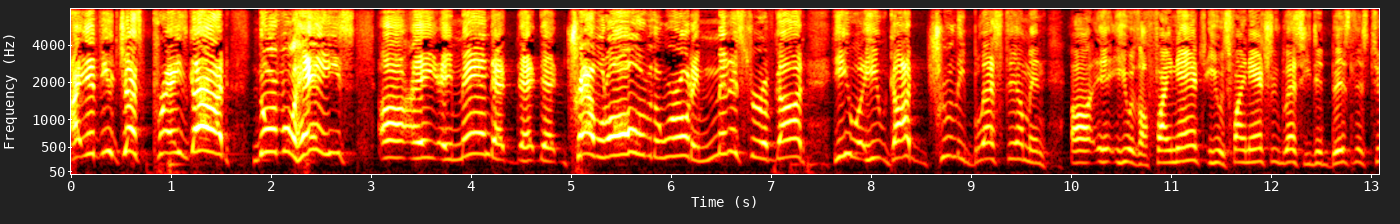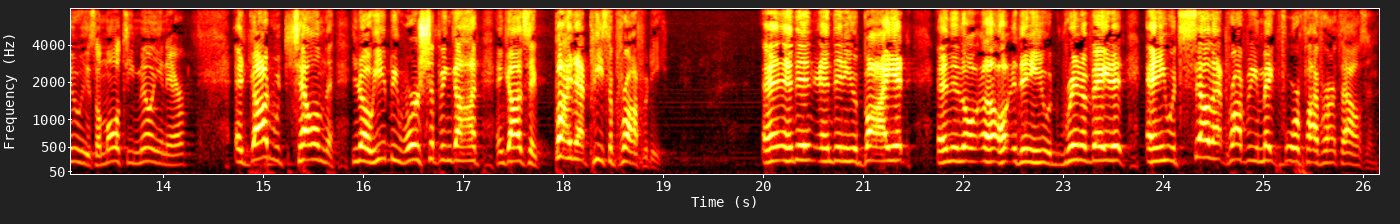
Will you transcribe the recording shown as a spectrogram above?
If you just praise God, Norval Hayes, uh, a, a man that, that, that, traveled all over the world, a minister of God, he, he, God truly blessed him, and uh, he was a financial, he was financially blessed. He did business too. He was a multimillionaire. And God would tell him that, you know, he'd be worshiping God, and God would say, buy that piece of property. And, and then, and then he would buy it, and then, uh, then he would renovate it, and he would sell that property and make four or five hundred thousand.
